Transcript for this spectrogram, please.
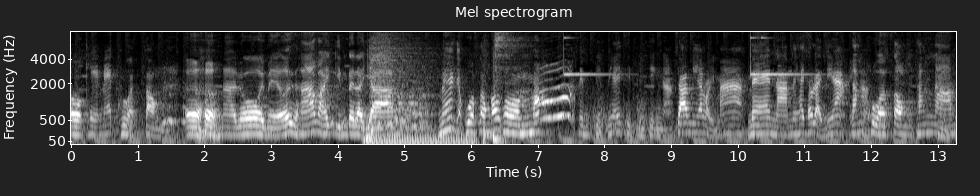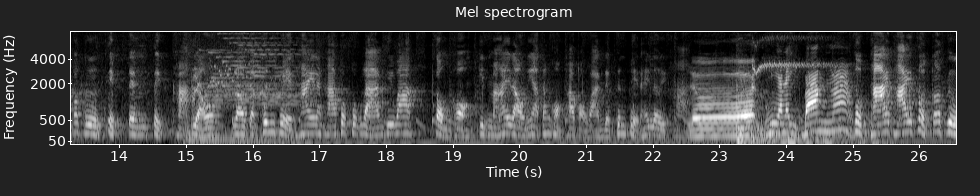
โอเค แม่ครัวซอง เออนาโดยแม่เอ้ยหามาให้กินแต่ละอย่าง แม่จากครัวซองก็หอมมาก เต็มสิบพี่ให้สิบจริงๆนะเจ้านี้อร่อยมาก แม่น้ำไม่ให้เท่าไหร่เนี่ยทั้งครัวซองทั้งน้ำก็คือ 10 เต็ม 10 ค่ะ เดี๋ยวเราจะขึ้นเพจให้นะคะ ทุกๆร้านที่ว่าส่งของกินมาให้เราเนี่ยทั้งของข้าวของหวานเดี๋ยวขึ้นเพจให้เลยค่ะ เลยมีอะไรอีกบ้างอะสุดท้ายท้ายสุดก็คือ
